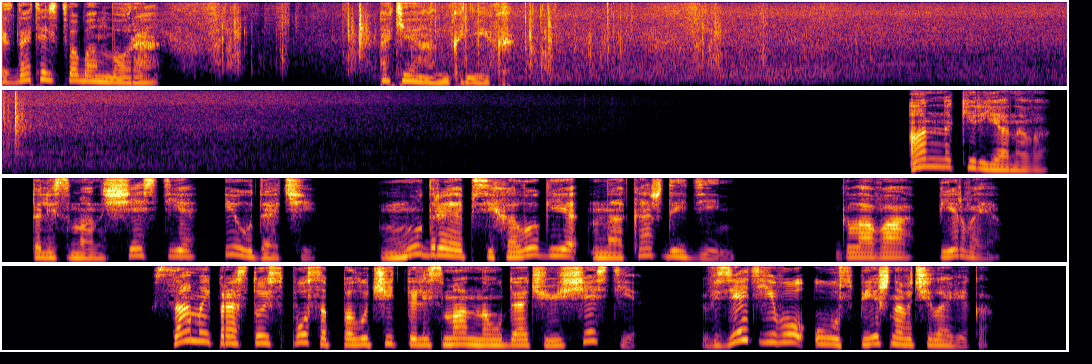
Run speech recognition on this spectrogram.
Издательство Бомбора. Океан книг. Анна Кирьянова. Талисман счастья и удачи. Мудрая психология на каждый день. Глава первая. Самый простой способ получить талисман на удачу и счастье — взять его у успешного человека.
